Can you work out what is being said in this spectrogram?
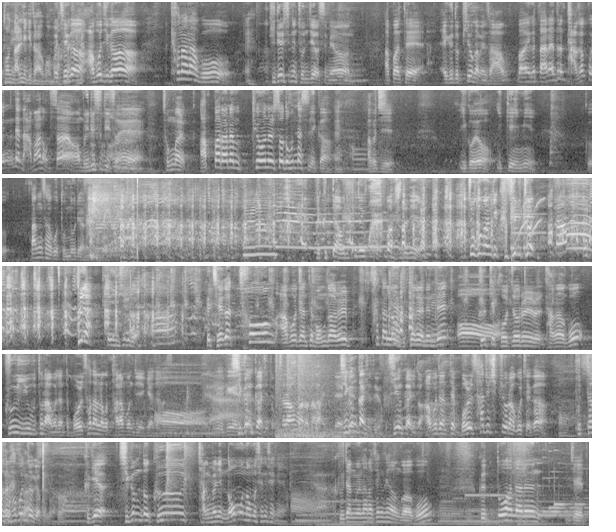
돈 날리기도 하고 막. 그러니까 제가 아버지가 편안하고 기댈 수 있는 존재였으면 아빠한테 애교도 피워가면서 아빠 이거 다른 애들은 다 갖고 있는데 나만 없어요 뭐 이럴 수도 있었는데 네. 정말 아빠라는 표현을 써도 혼났으니까 네. 아버지 이거요 이 게임이 그 땅 사고 돈놀이 하는 거예요. 근데 그때 아버지 표정이 확 바뀌시더니 조그만 게 그새부터 들어가! 또 거야. 그 제가 처음 아버지한테 뭔가를 사달라고 부탁을 했는데 어. 그렇게 거절을 당하고 그 이후부터는 아버지한테 뭘 사달라고 단 한 번도 얘기하지 않았어요. 어, 이게 지금까지도. 트라우마로 남아 있네. 네, 지금까지도요. 지금까지도 아버지한테 뭘 사주십시오라고 제가 부탁을 해본 적이 없어요. 그게 지금도 그 장면이 너무너무 생생해요. 그 장면 하나 생생한 거하고 그 또 하나는 이제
